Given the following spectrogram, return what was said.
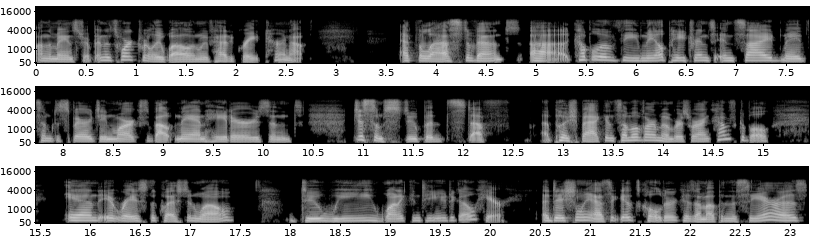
on the main strip, and it's worked really well, and we've had a great turnout at the last event, uh, a couple of the male patrons inside made some disparaging marks about man haters and just some stupid stuff, uh, pushback, and some of our members were uncomfortable. And it raised the question well, do we want to continue to go here? Additionally, as it gets colder, because I'm up in the Sierras,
